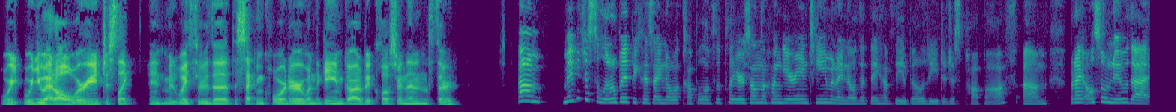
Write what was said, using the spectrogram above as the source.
Were were you at all worried just like in midway through the the second quarter when the game got a bit closer and then in the third? um maybe just a little bit because I know a couple of the players on the Hungarian team and I know that they have the ability to just pop off. Um but I also knew that,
